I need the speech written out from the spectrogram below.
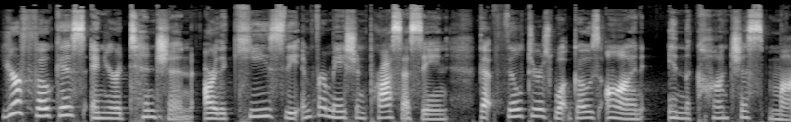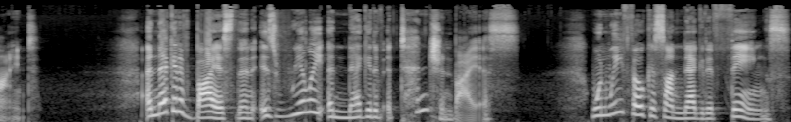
Your focus and your attention are the keys to the information processing that filters what goes on in the conscious mind. A negative bias, then, is really a negative attention bias. When we focus on negative things,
